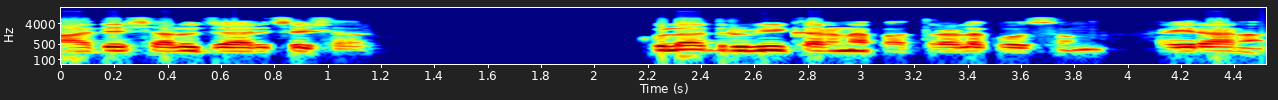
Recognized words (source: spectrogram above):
ఆదేశాలు జారీ చేశారు. కుల ధృవీకరణ పత్రాల కోసం హైరానా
